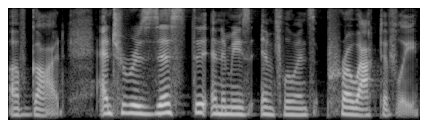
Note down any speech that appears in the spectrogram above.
of God and to resist the enemy's influence proactively.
